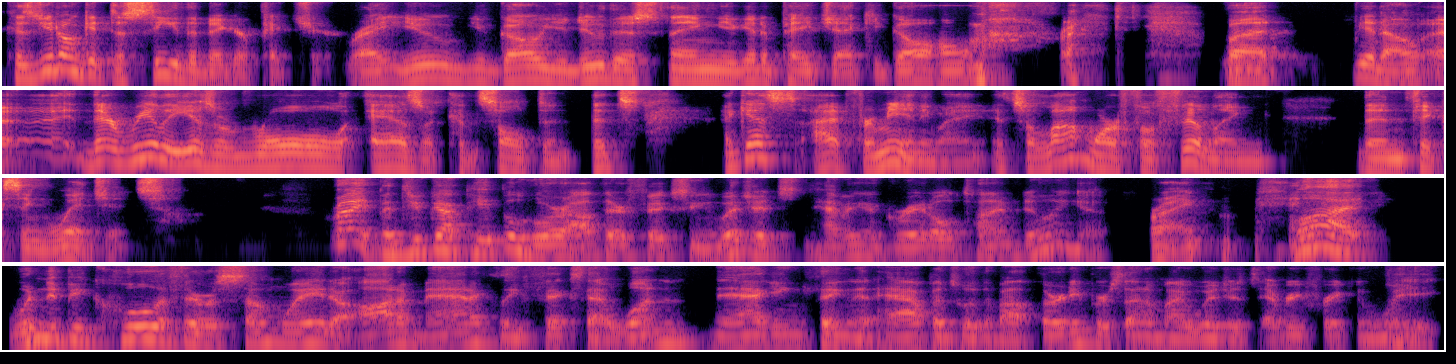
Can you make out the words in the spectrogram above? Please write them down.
because you don't get to see the bigger picture right? You you go you do this thing you get a paycheck you go home right? But you know uh, there really is a role as a consultant that's i guess I, for me anyway it's a lot more fulfilling than fixing widgets. Right but you've got people who are out there fixing widgets and having a great old time doing it. Right. But wouldn't it be cool if there was some way to automatically fix that one nagging thing that happens with about 30% of my widgets every freaking week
